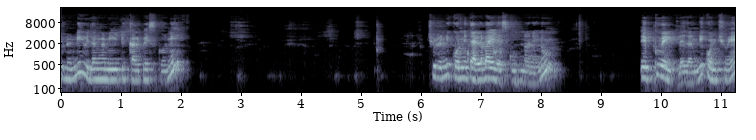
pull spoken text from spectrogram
చూడండి ఈ విధంగా నీట్గా కలిపేసుకొని. చూడండి కొన్ని తెల్లబాయలు వేసుకుంటున్నా నేను. ఎక్కువ వేయట్లేదండి కొంచెమే.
